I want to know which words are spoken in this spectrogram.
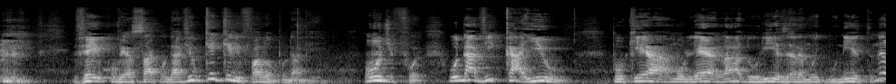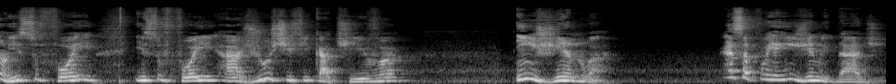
veio conversar com Davi, o que, que ele falou para Davi? Onde foi? O Davi caiu porque a mulher lá do Urias era muito bonita. Não, isso foi isso foi a justificativa ingênua. Essa foi a ingenuidade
